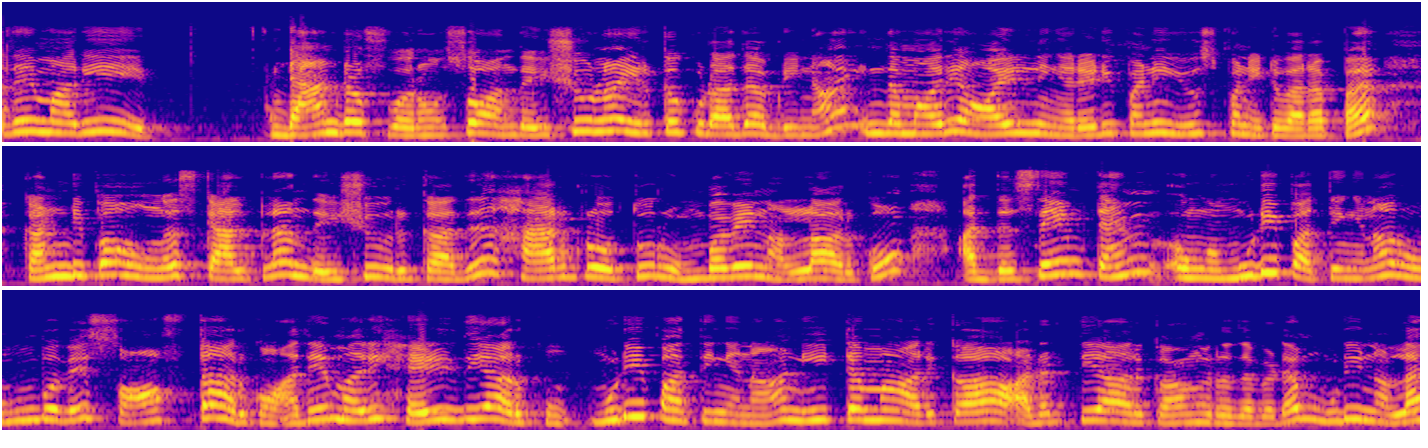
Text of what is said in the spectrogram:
அதே மாதிரி டேண்ட்ரஃப் வரும். ஸோ அந்த இஷ்யூலாம் இருக்கக்கூடாது அப்படின்னா இந்த மாதிரி ஆயில் நீங்கள் ரெடி பண்ணி யூஸ் பண்ணிட்டு வரப்போ கண்டிப்பாக உங்கள் ஸ்கேல்பில் அந்த இஷ்யூ இருக்காது. ஹேர் க்ரோத்தும் ரொம்பவே நல்லா இருக்கும். அட் த சேம் டைம் உங்கள் முடி பார்த்தீங்கன்னா ரொம்பவே சாஃப்டாக இருக்கும். அதே மாதிரி ஹெல்த்தியாக இருக்கும். முடி பார்த்தீங்கன்னா நீட்டமாக இருக்கா அடர்த்தியாக இருக்காங்கிறத விட முடி நல்லா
